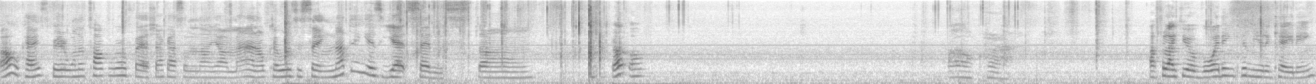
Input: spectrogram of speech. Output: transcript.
Oh, okay. Spirit want to talk real fast. I got something on y'all mind. Okay, what is it saying? Nothing is yet set in stone. Uh-oh. Oh, God. I feel like you're avoiding communicating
